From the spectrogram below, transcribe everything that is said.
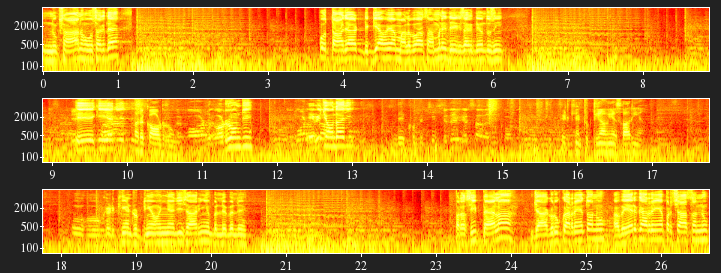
ਨੁਕਸਾਨ ਹੋ ਸਕਦਾ ਹੈ। ਉਹ ਤਾਜ਼ਾ ਡਿੱਗਿਆ ਹੋਇਆ ਮਲਬਾ ਸਾਹਮਣੇ ਦੇਖ ਸਕਦੇ ਹੋ ਤੁਸੀਂ। ਇਹ ਕੀ ਹੈ ਜੀ? ਰਿਕਾਰਡ ਰੂਮ ਰਿਕਾਰਡ ਰੂਮ ਜੀ? ਇਹ ਵੀ ਚਾਹੁੰਦਾ ਜੀ? ਦੇਖੋ ਬੱਚੇ। ਖਿੜਕੀਆਂ ਟੁੱਟੀਆਂ ਹੋਈਆਂ ਸਾਰੀਆਂ। ਓਹੋ, ਖਿੜਕੀਆਂ ਟੁੱਟੀਆਂ ਹੋਈਆਂ ਜੀ ਸਾਰੀਆਂ ਬੱਲੇ ਬੱਲੇ। ਪਰ ਅਸੀਂ ਪਹਿਲਾਂ ਜਾਗਰੂਕ ਕਰ ਰਹੇ ਹਾਂ ਤੁਹਾਨੂੰ ਅਵੇਅਰ ਕਰ ਰਹੇ ਹਾਂ ਪ੍ਰਸ਼ਾਸਨ ਨੂੰ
